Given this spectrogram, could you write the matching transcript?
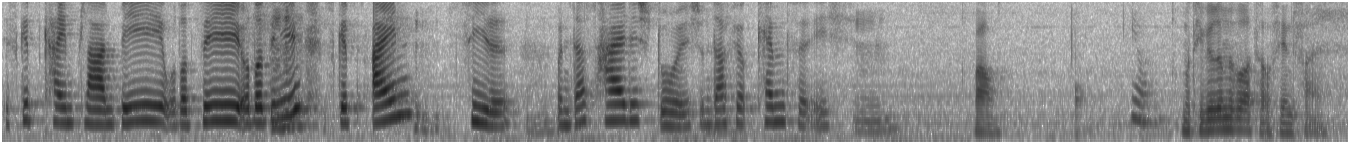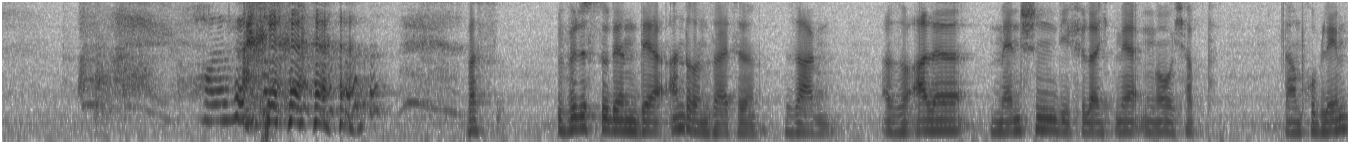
es gibt keinen Plan B oder C oder D, es gibt ein Ziel und das halte ich durch und dafür kämpfe ich. Wow. Ja. Motivierende Worte auf jeden Fall. Was würdest du denn der anderen Seite sagen? Also alle Menschen, die vielleicht merken, oh, ich habe da ein Problem,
